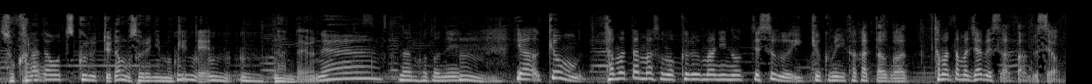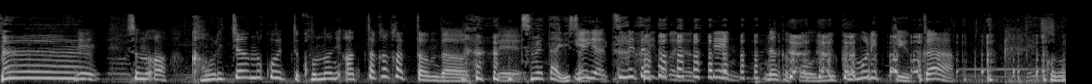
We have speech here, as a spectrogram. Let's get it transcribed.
そう体を作るっていうのもそれに向けてうんうんなんだよね。なるほどね、うん。いや今日もたまたまその車に乗ってすぐ1曲目にかかったのがたまたまジャベスだったんですよ。えーでそのあかおりちゃんの声ってこんなにあったかかったんだって。冷たい？いやいや冷たいとかじゃなくて なんかこうぬくもりっていうかこの、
